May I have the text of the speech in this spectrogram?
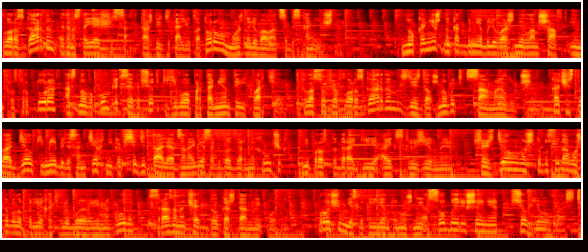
Флорес Гарден – это настоящий сад, каждой деталью которого можно любоваться бесконечно. Но, конечно, как бы не были важны ландшафт и инфраструктура, основа комплекса — это все-таки его апартаменты и квартиры. Философия Флорес Гарден здесь должно быть самое лучшее. Качество отделки, мебели, сантехника, все детали от занавесок до дверных ручек не просто дорогие, а эксклюзивные. Все сделано, чтобы сюда можно было приехать в любое время года и сразу начать долгожданный отдых. Впрочем, если клиенту нужны особые решения, все в его власти.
